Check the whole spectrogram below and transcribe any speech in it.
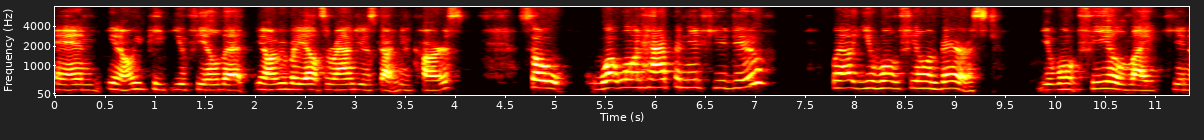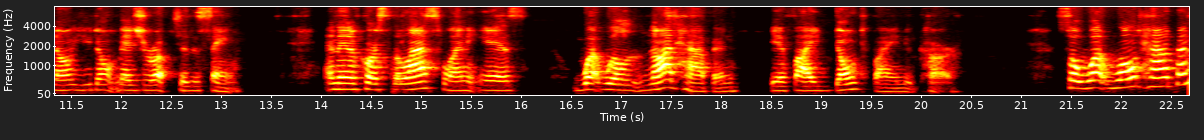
And you know you, you feel that you know everybody else around you has got new cars. So what won't happen if you do? Well you won't feel embarrassed you won't feel like you know you don't measure up to the same and then of course the last one is what will not happen if i don't buy a new car so what won't happen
